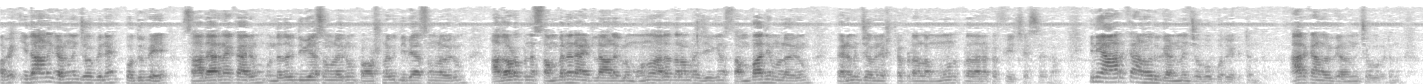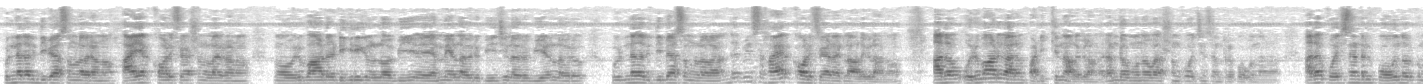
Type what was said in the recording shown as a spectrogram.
അപ്പൊ ഇതാണ് ഗവൺമെന്റ് ജോബിനെ പൊതുവെ സാധാരണക്കാരും ഉന്നത വിദ്യാഭ്യാസമുള്ളവരും പ്രൊഫഷണൽ വിദ്യാഭ്യാസമുള്ളവരും അതോടൊപ്പം സമ്പന്നരായിട്ടുള്ള ആളുകളും മൂന്നോ നാലോ തലമുറ ജീവിക്കുന്ന സമ്പാദ്യമുള്ളവരും ഗവൺമെന്റ് ജോബിനെ ഇഷ്ടപ്പെടാനുള്ള മൂന്ന് പ്രധാനപ്പെട്ട ഫീച്ചേഴ്സ് ഇതാണ്. ഇനി ആർക്കാണ് ഒരു ഗവൺമെന്റ് ജോബ് പൊതുവെ കിട്ടുന്നത്? ആർക്കാണ് ഒരു ഗവൺമെന്റ് ജോബ് കിട്ടുന്നത്? ഉന്നത വിദ്യാഭ്യാസമുള്ളവരാണോ? ഹയർ ക്വാളിഫിക്കേഷൻ ഉള്ളവരാണോ? ഒരുപാട് ഡിഗ്രികളുള്ളോ ബി എം എ ഉള്ളവരോ പി ജി ഉള്ളവരോ ബി എഡ് ഉള്ളവരോ ഉന്നത വിദ്യാഭ്യാസമുള്ളവരാണോ. ദാറ്റ് മീൻസ് ഹയർ ക്വാളിഫൈഡ് ആയിട്ടുള്ള ആളുകളാണോ? അതോ ഒരുപാട് കാലം പഠിക്കുന്ന ആളുകളാണോ? രണ്ടോ മൂന്നോ വർഷം കോച്ചിങ് സെന്ററിൽ പോകുന്നതാണോ? അതോ കോച്ചിങ് സെന്ററിൽ പോകുന്നവർക്ക്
